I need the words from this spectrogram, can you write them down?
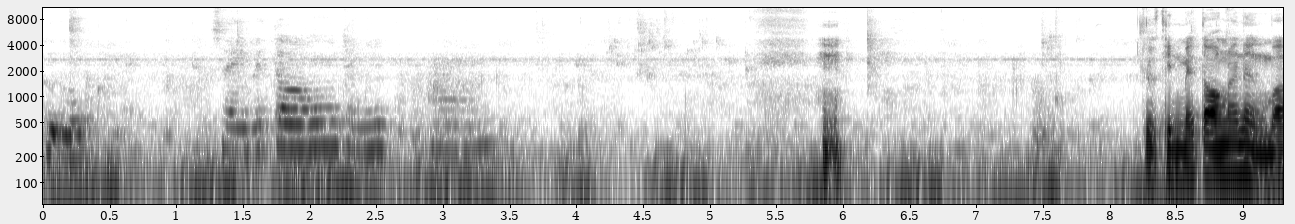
คือมุกใส่ใบตองจังนี้หอมคือกินใบตองหน่อยหนึ่งบ่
